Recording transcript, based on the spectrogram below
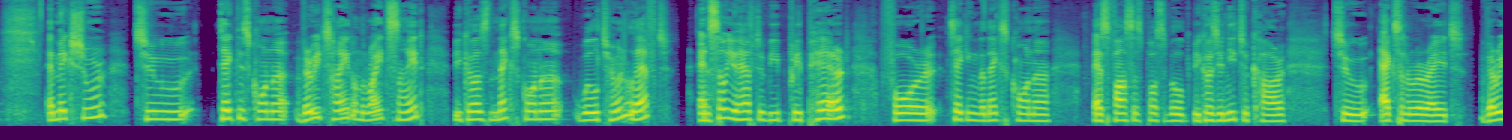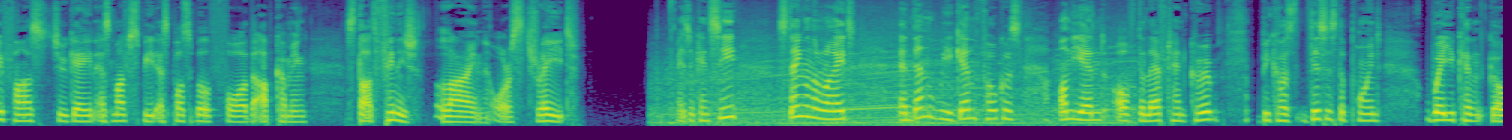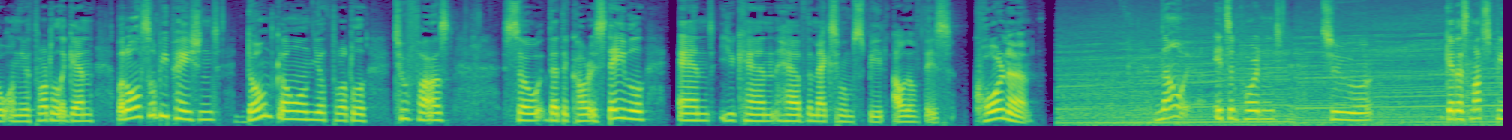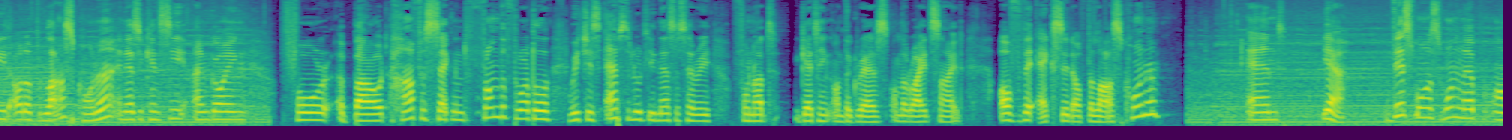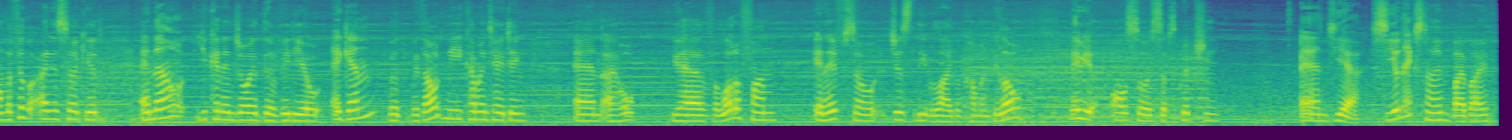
And make sure to take this corner very tight on the right side because the next corner will turn left. And so you have to be prepared for taking the next corner as fast as possible because you need your car to accelerate very fast to gain as much speed as possible for the upcoming start finish line or straight. As you can see, staying on the right, and then we again focus on the end of the left hand curb because this is the point where you can go on your throttle again, but also be patient. Don't go on your throttle too fast so that the car is stable and you can have the maximum speed out of this corner. Now it's important to get as much speed out of the last corner. And as you can see, I'm going for about half a second from the throttle, which is absolutely necessary for not getting on the grass on the right side of the exit of the last corner. And yeah, this was one lap on the Phillip Island circuit. And now you can enjoy the video again, but without me commentating. And I hope you have a lot of fun. And if so, just leave a like or comment below. Maybe also a subscription and yeah, see you next time. Bye bye.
